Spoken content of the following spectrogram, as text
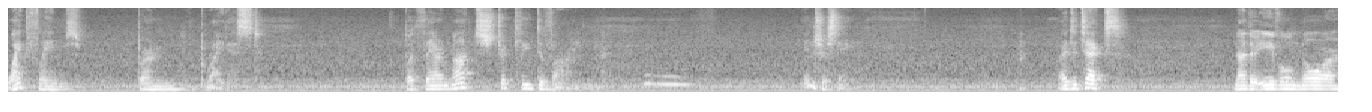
White flames burn the brightest, but they are not strictly divine. Interesting. I detect neither evil nor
